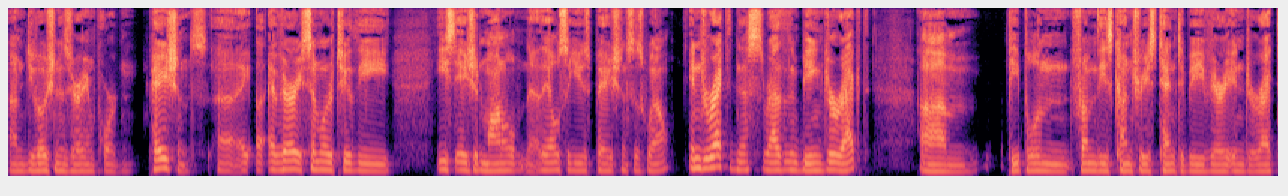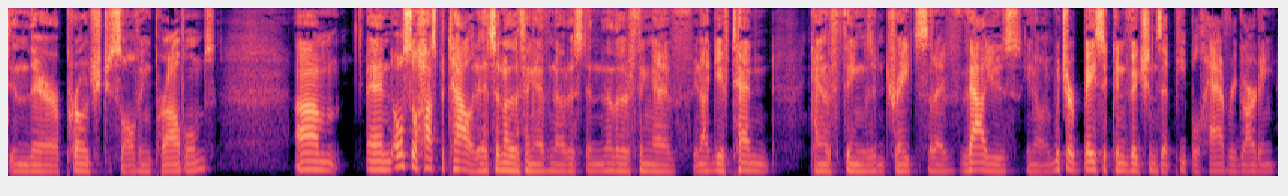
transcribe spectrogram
Um, devotion is very important. Patience, uh, a, a very similar to the East Asian model. They also use patience as well. Indirectness, rather than being direct. Um, people in, from these countries tend to be very indirect in their approach to solving problems. Um, and also hospitality. That's another thing I've noticed. And another thing I've, you know, I gave 10 kind of things and traits that I've values, you know, which are basic convictions that people have regarding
